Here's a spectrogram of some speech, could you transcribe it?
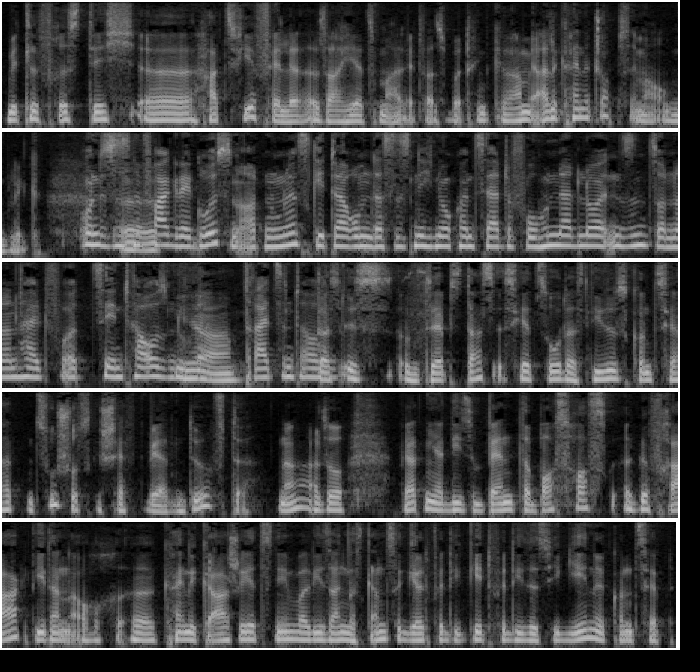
mittelfristig äh, Hartz-IV-Fälle, sage ich jetzt mal etwas übertrieben. Wir haben ja alle keine Jobs im Augenblick. Und es ist eine äh, Frage der Größenordnung. Ne? Es geht darum, dass es nicht nur Konzerte vor 100 Leuten sind, sondern halt vor 10.000 ja, oder 13.000. Das ist und selbst das ist jetzt so, dass dieses Konzert ein Zuschussgeschäft werden dürfte. Ne? Also wir hatten ja diese Band The Boss House äh, gefragt, die dann auch äh, keine Gage jetzt nehmen, weil die sagen, das ganze Geld für die geht für dieses Hygienekonzept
